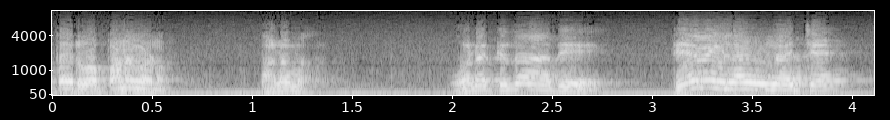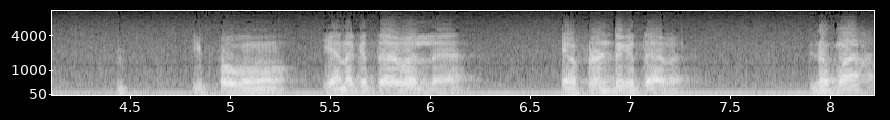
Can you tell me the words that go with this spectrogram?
பத்தாயிரம் ரூபாய் பணம் வேணும். பணமா? உனக்கு தான் அது தேவையில்லாத ஒண்ணாச்சே இப்பவும் எனக்கு தேவையில்ல என் ஃப்ரெண்டுக்கு தேவை. இத பார்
